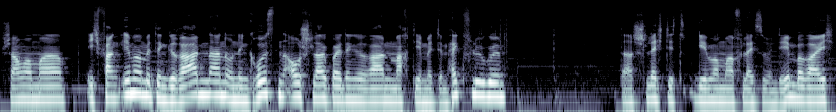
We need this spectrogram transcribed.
Schauen wir mal. Ich fange immer mit den Geraden an und den größten Ausschlag bei den Geraden macht ihr mit dem Heckflügel. Da schlecht ist, gehen wir mal vielleicht so in den Bereich.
